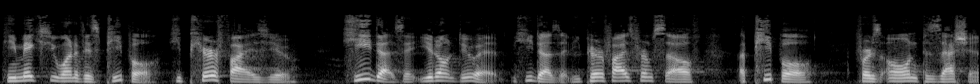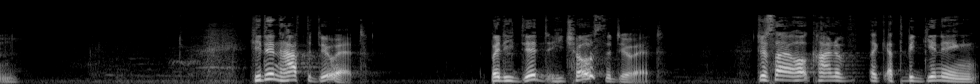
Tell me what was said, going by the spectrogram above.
He makes you one of His people. He purifies you. He does it. You don't do it. He does it. He purifies for Himself a people for His own possession. He didn't have to do it. But He did, He chose to do it. Just like kind of like at the beginning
